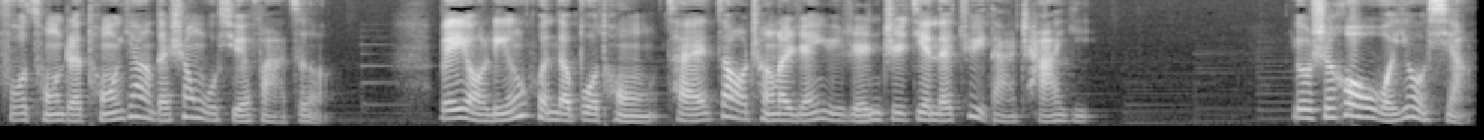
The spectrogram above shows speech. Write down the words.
服从着同样的生物学法则。唯有灵魂的不同，才造成了人与人之间的巨大差异。有时候我又想，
